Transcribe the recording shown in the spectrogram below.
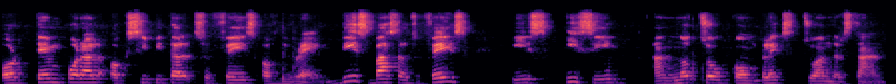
or temporal occipital surface of the brain. This basal surface is easy and not so complex to understand.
